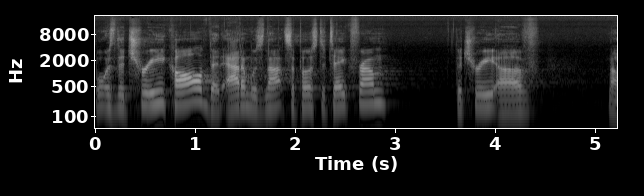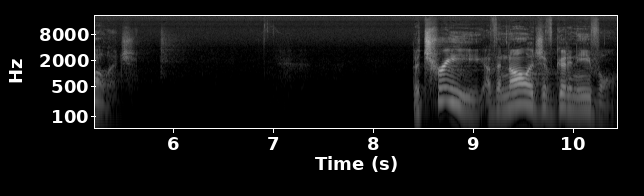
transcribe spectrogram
What was the tree called that Adam was not supposed to take from? The tree of knowledge. The tree of the knowledge of good and evil.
